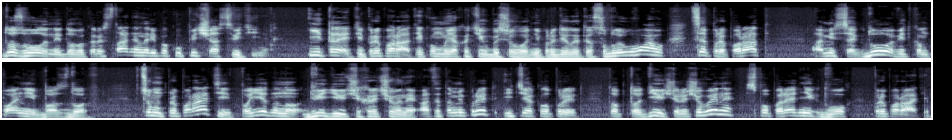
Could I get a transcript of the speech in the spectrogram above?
дозволений до використання на ріпаку під час цвітіння. І третій препарат, якому я хотів би сьогодні приділити особливу увагу, це препарат Амісек Дуо від компанії Баздорф. Цьому препараті поєднано дві діючих речовини: ацетаміприд і тіаклоприд, тобто діючі речовини з попередніх двох препаратів.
